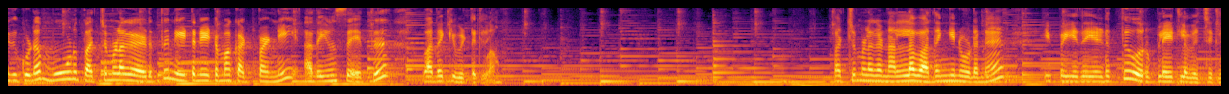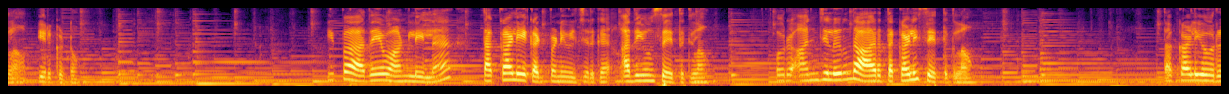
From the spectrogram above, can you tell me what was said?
இது கூட மூணு பச்சை மிளகாய் எடுத்து நீட்ட நீட்டமாக கட் பண்ணி அதையும் சேர்த்து வதக்கி விட்டுக்கலாம். பச்சை மிளகாய் நல்லா வதங்கின உடனே இப்போ இதை எடுத்து ஒரு பிளேட்டில் வச்சுக்கலாம். இருக்கட்டும். இப்போ அதே வானிலையில் தக்காளியை கட் பண்ணி வச்சுருக்கேன். அதையும் சேர்த்துக்கலாம். ஒரு அஞ்சுலேருந்து ஆறு தக்காளி சேர்த்துக்கலாம். தக்காளி ஒரு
